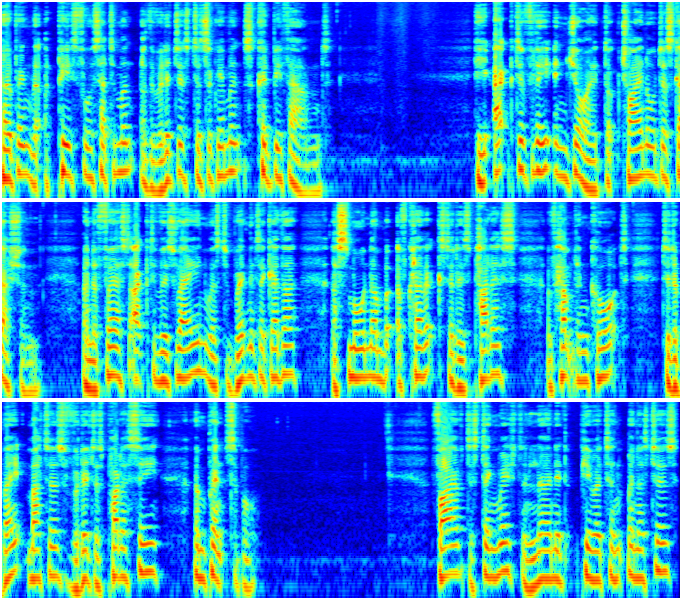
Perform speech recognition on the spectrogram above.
hoping that a peaceful settlement of the religious disagreements could be found. He actively enjoyed doctrinal discussion and the first act of his reign was to bring together a small number of clerics at his palace of Hampton Court to debate matters of religious policy and principle. Five distinguished and learned Puritan ministers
